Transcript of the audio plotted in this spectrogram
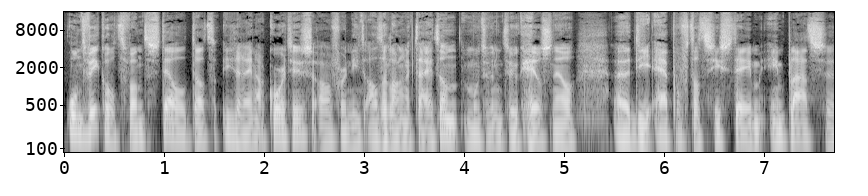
ontwikkeld. Want stel dat iedereen akkoord is over niet al te lange tijd, dan moeten we natuurlijk heel snel uh, die app of dat systeem in plaats uh,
